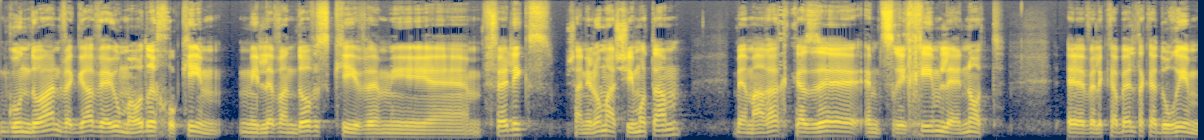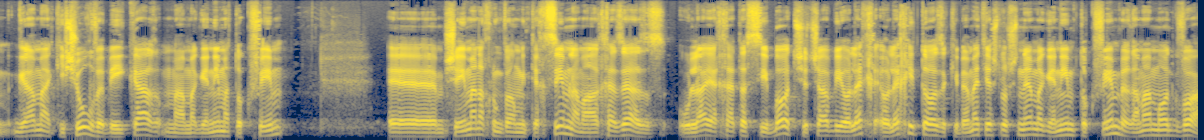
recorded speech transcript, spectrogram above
גונדואן וגבי היו מאוד רחוקים מלבנדובסקי ומפליקס, שאני לא מאשים אותם, במערך כזה הם צריכים ליהנות אה, ולקבל את הכדורים גם מהקישור ובעיקר מהמגנים התוקפים. אמ, שאם אנחנו כבר מתייחסים למערך הזה, אז אולי אחת הסיבות שצ'אבי הולך, הולך איתו זה כי באמת יש לו שני מגנים תוקפים ברמה מאוד גבוהה.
